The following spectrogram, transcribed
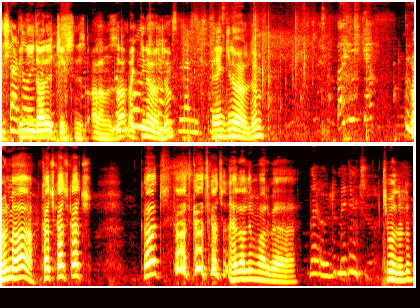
dışarıda beni idare edeceksiniz aranızda. Bak yine öldüm. bilgisayar- Ben yine öldüm. Ölme ha. Kaç kaç kaç. Kaç kaç kaç kaç. Helalim var be. Ben öldürmedim ki. Kim öldürdü?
